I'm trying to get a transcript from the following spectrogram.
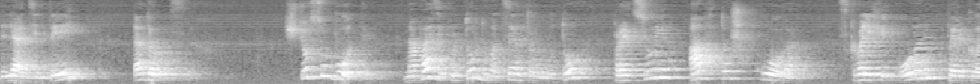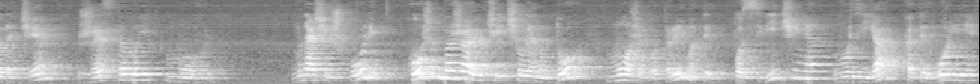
для дітей та дорослих. Щосуботи на базі культурного центру УТО працює автошкола з кваліфікованим перекладачем жестової мови. В нашій школі кожен бажаючий член УТО може отримати посвідчення водія категорії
